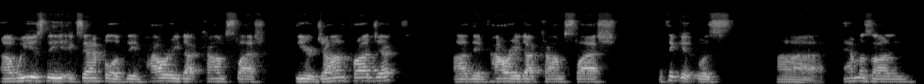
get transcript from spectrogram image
Uh, we use the example of the empowery.com slash Dear John project, uh, the empowery.com slash, I think it was uh, Amazon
